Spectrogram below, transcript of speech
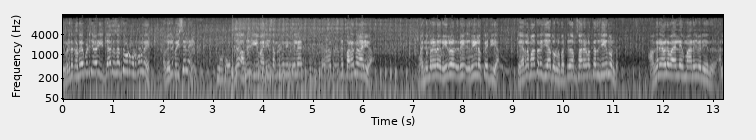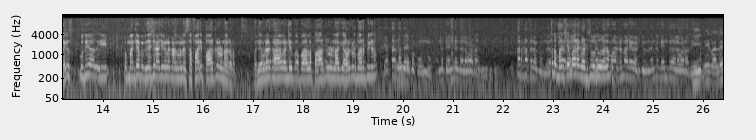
ഇവിടുത്തെ കടുവയെ പിടിച്ച് ഇല്ലാത്ത സ്ഥലത്ത് കൂടെ കൊടുക്കണേ അത് വലിയ പൈസ അല്ലേ ഇത് അത് ഈ വന്യ സംരക്ഷണ നിയമത്തിലെ ഇത് പറയുന്ന കാര്യമാണ് വന്യമൃഗങ്ങളെ റീ റീലൊക്കേറ്റ് ചെയ്യുക കേരളം മാത്രമേ ചെയ്യാത്തുള്ളൂ. മറ്റു സംസ്ഥാനങ്ങളൊക്കെ അത് ചെയ്യുന്നുണ്ട്. അങ്ങനെ അവർ ലൈഫ് മാനേജ്മെന്റ് ചെയ്യുന്നത്. അല്ലെങ്കിൽ പുതിയ ഈ ഇപ്പം മറ്റേ വിദേശ രാജ്യങ്ങളിൽ കാണുന്ന പോലെ സഫാരി പാർക്കുകൾ ഉണ്ടാക്കണം. വന്യമൃഗം കാണാൻ വേണ്ടി ഉള്ള പാർക്കുകൾ ഉണ്ടാക്കി അവിടെ പാർപ്പിക്കണം. എത്ര മനുഷ്യന്മാരെ കടിച്ചു ഈ വല്ല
